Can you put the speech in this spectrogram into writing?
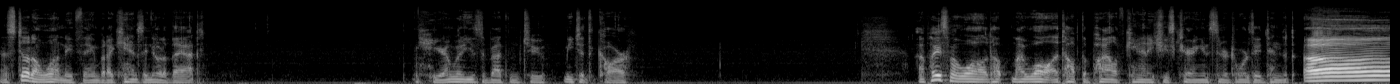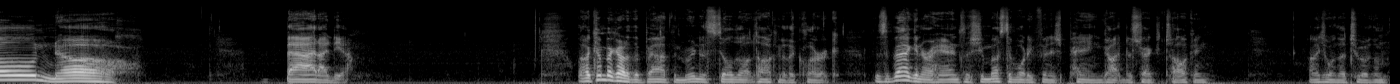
I still don't want anything, but I can't say no to that. Here, I'm going to use the bathroom too. Meet you at the car. I place my wall atop my wall atop the pile of candy she's carrying and send her towards the attendant. Oh no! Bad idea. When I come back out of the bathroom, Marina's still not talking to the clerk. There's a bag in her hand, so she must have already finished paying and gotten distracted talking. I joined the two of them.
